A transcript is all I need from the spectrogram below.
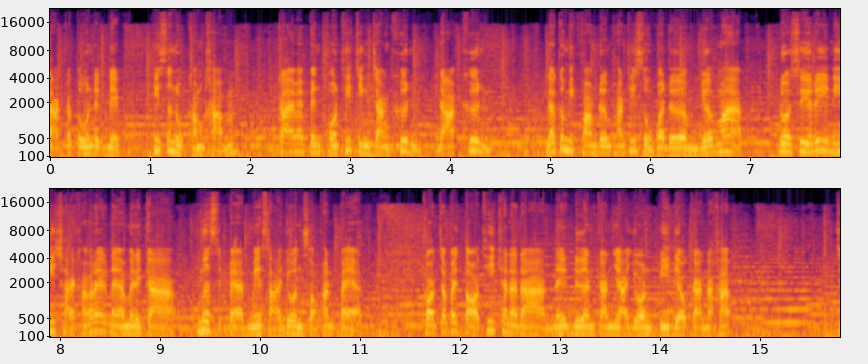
จากการ์ตูนเด็กๆ ที่สนุกขำๆ กลายมาเป็นโทนที่จริงจังขึ้นดาร์กขึ้น แล้วก็มีความเดิมพันที่สูงกว่าเดิมเยอะมาก โดยซีรีส์นี้ฉายครั้งแรกในอเมริกาเมื่อ 18 เมษายน 2008 ก่อนจะไปต่อที่แคนาดาในเดือนกันยายนปีเดียวกันนะครับ จ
